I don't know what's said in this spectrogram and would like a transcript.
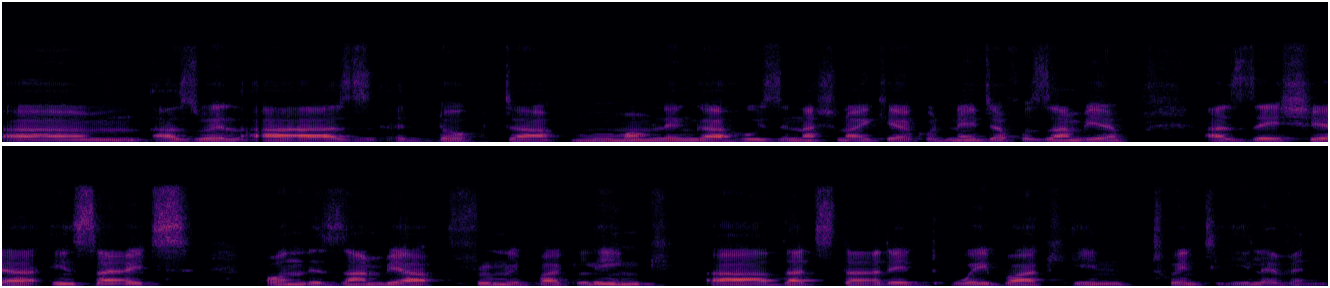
um, as well as Dr. Mumamlenga, who is the National Care Coordinator for Zambia, as they share insights on the Zambia Frimley Park link uh, that started way back in 2011.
